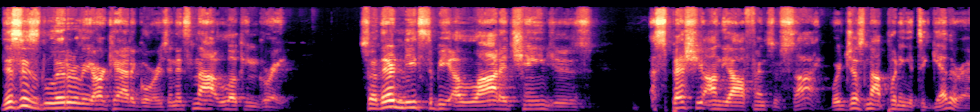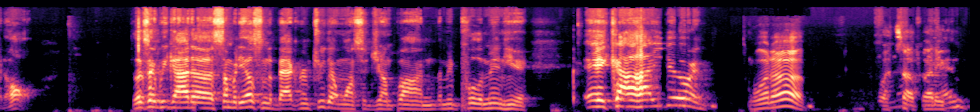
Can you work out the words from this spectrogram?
this is literally our categories, and it's not looking great. So there needs to be a lot of changes, especially on the offensive side. We're just not putting it together at all. Looks like we got uh, somebody else in the back room too that wants to jump on. Let me pull him in here. Hey, Kyle, how you doing? What up? What's up, buddy? Man?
